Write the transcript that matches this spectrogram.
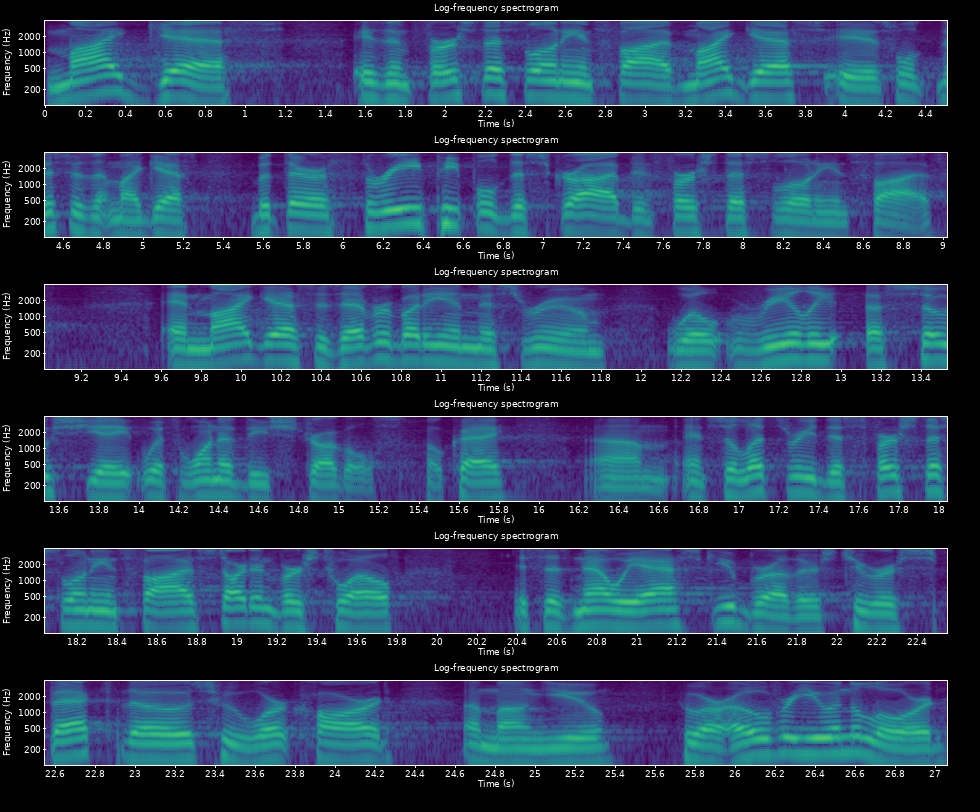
my guess is in 1 Thessalonians 5. My guess is, well, this isn't my guess, but there are three people described in 1 Thessalonians 5. And my guess is everybody in this room will really associate with one of these struggles, okay? Um, and so let's read this 1 Thessalonians 5, start in verse 12. It says, Now we ask you, brothers, to respect those who work hard among you, who are over you in the Lord,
